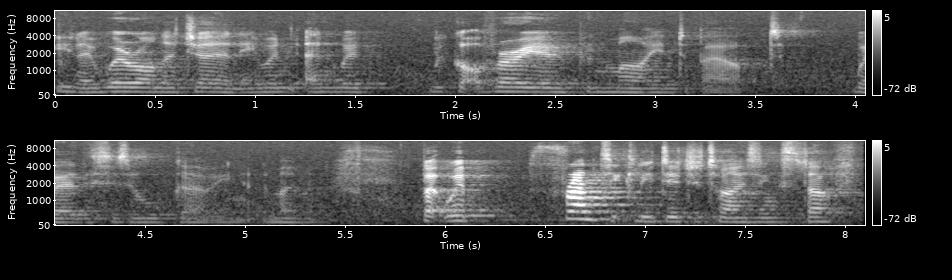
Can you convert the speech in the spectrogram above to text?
you know, we're on a journey and, and we're, we've got a very open mind about where this is all going at the moment. But we're frantically digitising stuff.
